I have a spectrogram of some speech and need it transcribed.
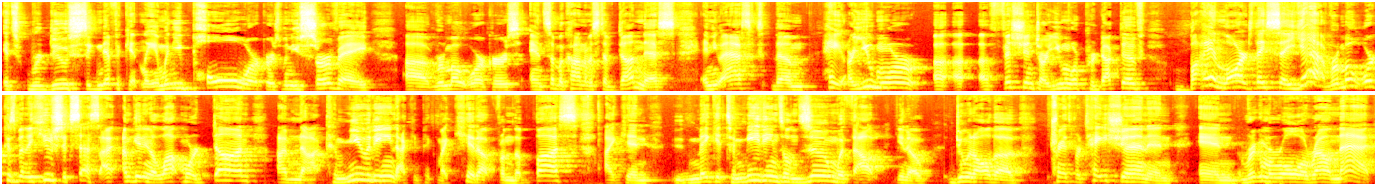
it's reduced significantly. And when you poll workers, when you survey uh, remote workers, and some economists have done this, and you ask them, hey, are you more uh, uh, efficient? Are you more productive? By and large, they say, yeah, remote work has been a huge success. I, I'm getting a lot more done. I'm not commuting. I can pick my kid up from the bus. I can make it to meetings on Zoom without, you know, doing all the transportation and and rigmarole around that,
